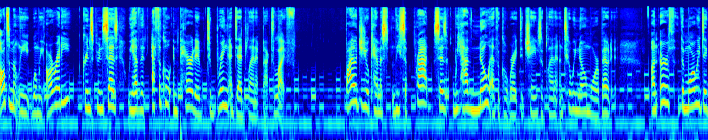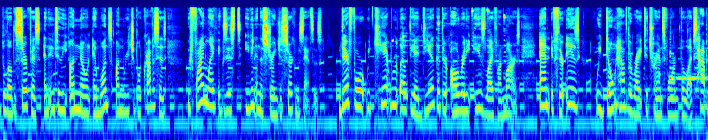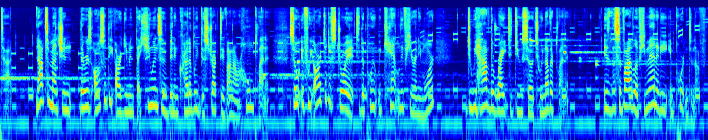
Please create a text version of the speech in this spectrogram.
Ultimately, when we are ready, Grinspoon says we have an ethical imperative to bring a dead planet back to life. Biogeochemist Lisa Pratt says we have no ethical right to change the planet until we know more about it. On Earth, the more we dig below the surface and into the unknown and once unreachable crevices, we find life exists even in the strangest circumstances. Therefore, we can't rule out the idea that there already is life on Mars, and if there is, we don't have the right to transform the life's habitat. Not to mention, there is also the argument that humans have been incredibly destructive on our home planet. So, if we are to destroy it to the point we can't live here anymore, do we have the right to do so to another planet? Is the survival of humanity important enough?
